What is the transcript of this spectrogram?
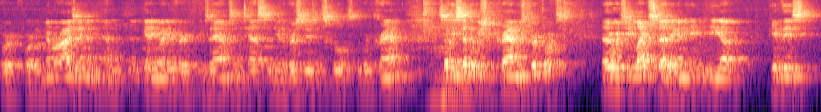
for, for memorizing, and, and getting ready for exams and tests in universities and schools. The word cram. So he said that we should cram his purports. In other words, he liked studying, and he, he uh, gave these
